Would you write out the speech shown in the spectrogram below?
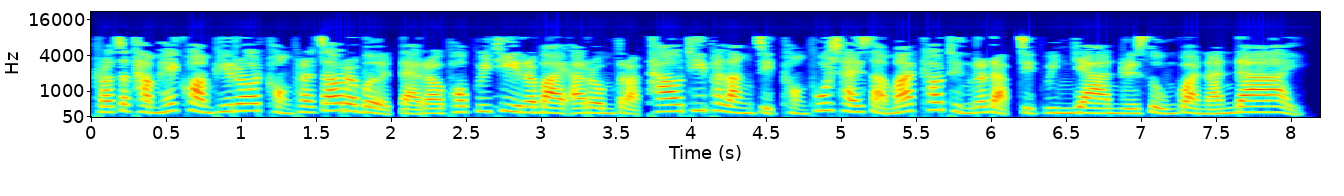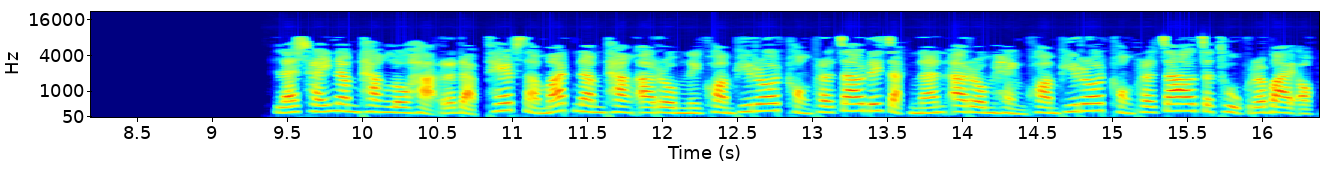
เพราะจะทำให้ความพิโรธของพระเจ้าระเบิด แต่เราพบวิธีระบายอารมณ์ตราบเท่าที่พลังจิตของผู้ใช้สามารถเข้าถึงระดับจิตวิญญาณหรือสูงกว่านั้นได้ และใช้นำทางโลหะระดับเทพสามารถนำทางอารมณ์ในความพิโรธของพระเจ้าได้จากนั้นอารมณ์แห่งความพิโรธของพระเจ้าจะถูกระบายออก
